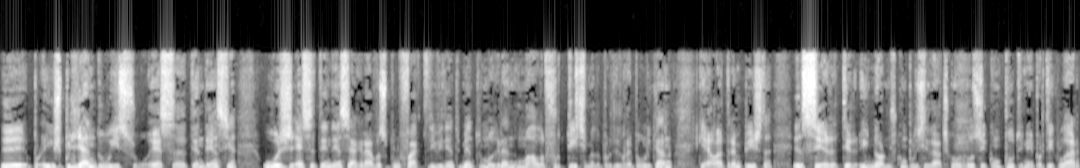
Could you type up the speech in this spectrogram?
eh, espelhando isso, essa tendência, hoje essa tendência agrava-se pelo facto de, evidentemente, uma grande, uma ala fortíssima do Partido Republicano, que é a ala trampista, eh, ser, ter enormes complicidades com a Rússia e com Putin em particular,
